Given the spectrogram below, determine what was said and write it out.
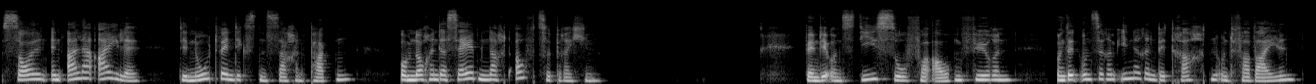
sollen in aller Eile die notwendigsten Sachen packen, um noch in derselben Nacht aufzubrechen. Wenn wir uns dies so vor Augen führen und in unserem Inneren betrachten und verweilen,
